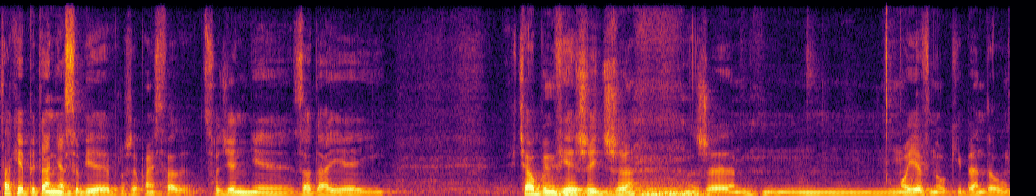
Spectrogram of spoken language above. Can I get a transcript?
Takie pytania sobie, proszę Państwa, codziennie zadaję i chciałbym wierzyć, że, że mm, moje wnuki będą,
